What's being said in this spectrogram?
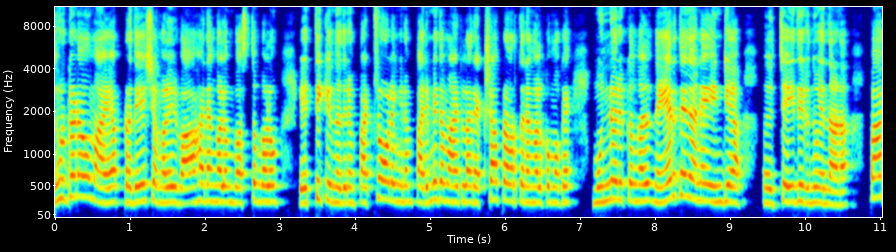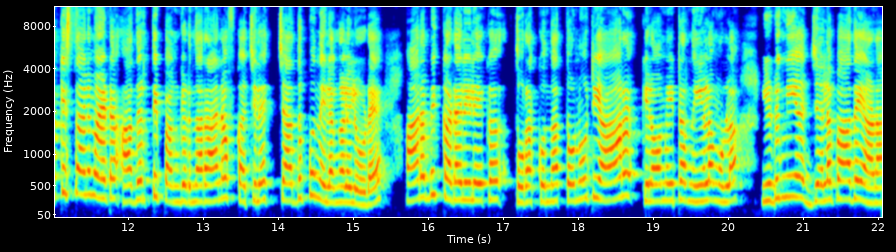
ദുർഘടവുമായ പ്രദേശങ്ങളിൽ വാഹനങ്ങളും വസ്തുക്കളും എത്തിക്കുന്നതിനും പട്രോളിങ്ങിനും പരിമിതമായിട്ടുള്ള രക്ഷാപ്രവർത്തനങ്ങൾക്കുമൊക്കെ മുന്നൊരുക്കങ്ങൾ നേരത്തെ തന്നെ ഇന്ത്യ ചെയ്തിരുന്നു എന്നാണ്. പാകിസ്ഥാനുമായിട്ട് അതിർത്തി പങ്കിടുന്ന റാൻ ഓഫ് കച്ചിലെ ചതുപ്പ് നിലങ്ങളിലൂടെ അറബിക്കടലിലേക്ക് തുറക്കുന്ന തൊണ്ണൂറ്റിയാറ് കിലോമീറ്റർ നീളമുള്ള ഇടുങ്ങിയ ജലപാതയാണ്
